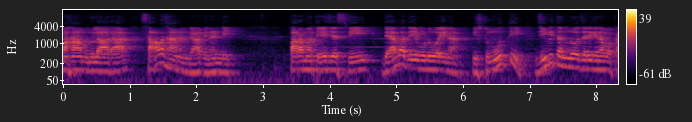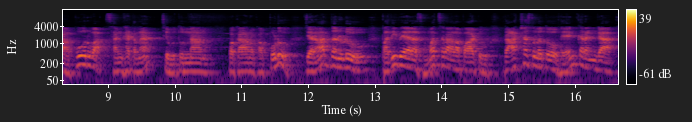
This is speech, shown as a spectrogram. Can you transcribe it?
మహామునులారా సావధానంగా వినండి. పరమ తేజస్వి దేవదేవుడు అయిన విష్ణుమూర్తి జీవితంలో జరిగిన ఒక అపూర్వ సంఘటన చెబుతున్నాను. ఒకనొకప్పుడు జనార్దనుడు పదివేల సంవత్సరాల పాటు రాక్షసులతో భయంకరంగా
